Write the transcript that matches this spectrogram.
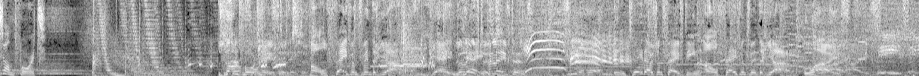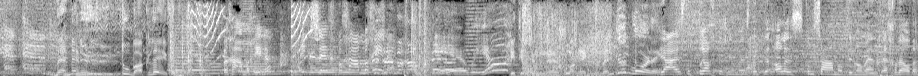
Zandvoort. Zandvoort heeft het al 25 jaar. En jij beleeft het. ZFM in 2015 al 25 jaar. Live. ZFM. Met, met nu. Toebak leeft. We gaan beginnen. Ik zeg, we gaan beginnen. We gaan beginnen. we are. Dit is een uh, belangrijk moment. Good morning. Ja, het is toch prachtig jongens. Dit, alles komt samen op dit moment. Echt geweldig.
